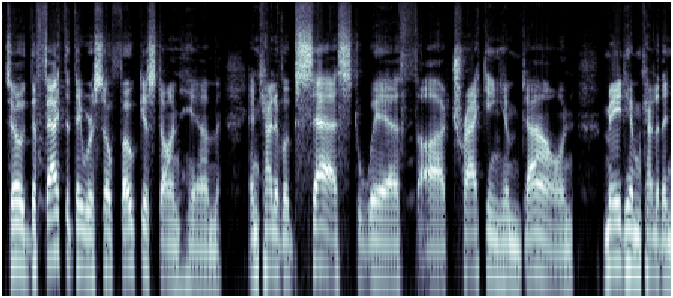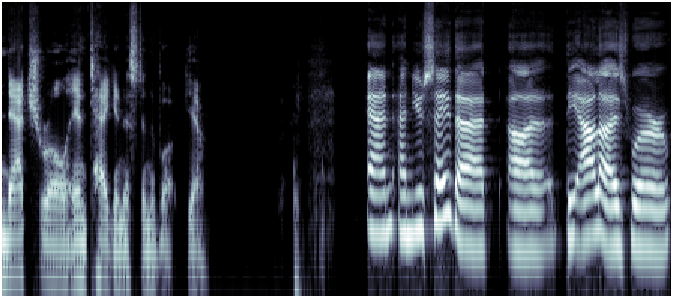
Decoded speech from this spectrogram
So the fact that they were so focused on him and kind of obsessed with uh, tracking him down made him kind of the natural antagonist in the book. Yeah. And and you say that uh, the Allies were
